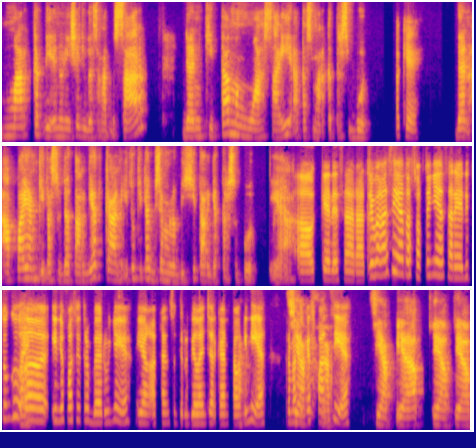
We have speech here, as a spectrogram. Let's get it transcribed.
market di Indonesia juga sangat besar dan kita menguasai atas market tersebut. Oke. Okay. Dan apa yang kita sudah targetkan itu kita bisa melebihi target tersebut. Ya. Oke deh Sarah. Terima kasih atas waktunya ya Sarah. Ditunggu uh, inovasi terbarunya ya yang akan segera dilancarkan tahun ini ya. Termasuk siap, ekspansi siap. ya. Siap, ya, siap, siap.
